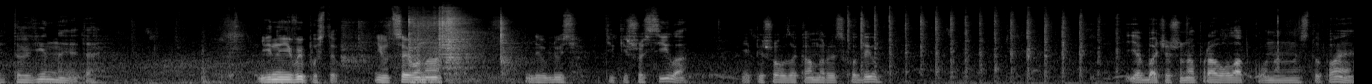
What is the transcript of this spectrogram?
е, То він не це, він її випустив. І оце вона, дивлюсь, тільки що сіла. Я пішов за камерою, сходив. Я бачу, що на праву лапку вона не наступає.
